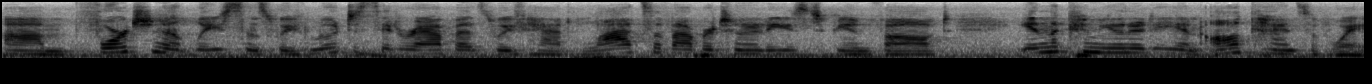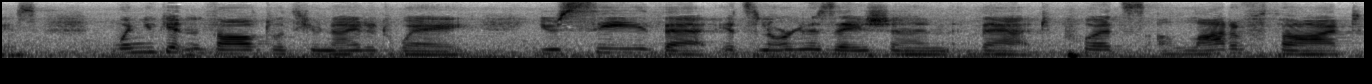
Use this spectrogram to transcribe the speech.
Um, fortunately, since we've moved to Cedar Rapids, we've had lots of opportunities to be involved in the community in all kinds of ways. When you get involved with United Way, you see that it's an organization that puts a lot of thought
